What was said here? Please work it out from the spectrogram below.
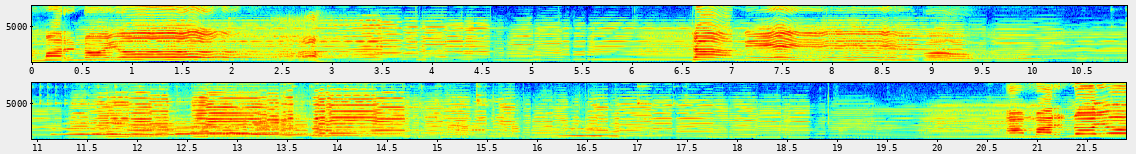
আমার নয় টানে গো। আমার নয়ন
